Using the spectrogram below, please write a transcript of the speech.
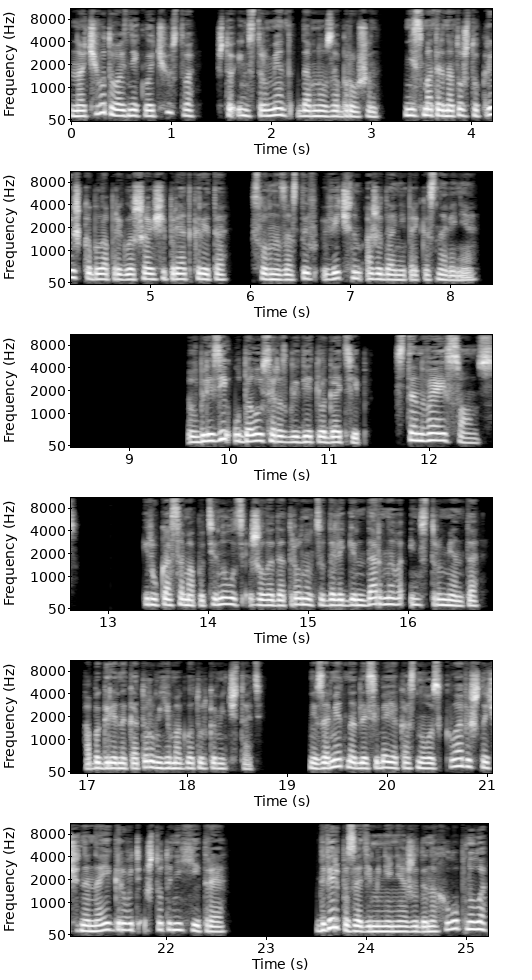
но отчего-то возникло чувство, что инструмент давно заброшен, несмотря на то, что крышка была приглашающе приоткрыта, словно застыв в вечном ожидании прикосновения. Вблизи удалось разглядеть логотип «Stanway Sons», и рука сама потянулась, желая дотронуться до легендарного инструмента, об игре на котором я могла только мечтать. Незаметно для себя я коснулась клавиш, начиная наигрывать что-то нехитрое. Дверь позади меня неожиданно хлопнула,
